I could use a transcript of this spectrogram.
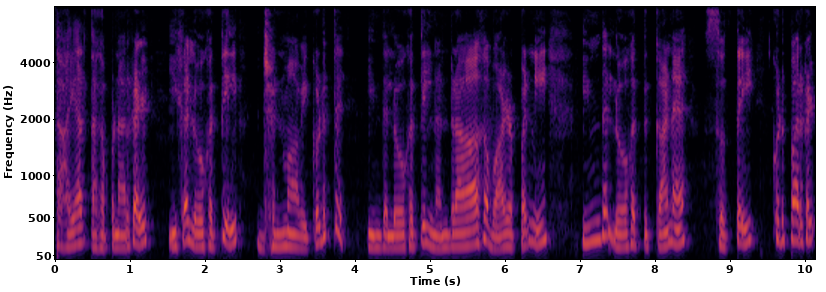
தாயார் தகப்பனார்கள் இகலோகத்தில் ஜென்மாவை கொடுத்து இந்த லோகத்தில் நன்றாக வாழ பண்ணி இந்த லோகத்துக்கான சொத்தை கொடுப்பார்கள்.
